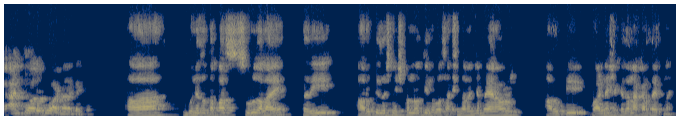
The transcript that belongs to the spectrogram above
आणखी आरोपी वाढणार आहे काही अं, गुन्ह्याचा तपास सुरू झाला आहे तरी आरोपी जशी निष्पन्न होतील व साक्षीदारांच्या बयानावरून आरोपी वाढण्याची शक्यता नाकारता येत नाही.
